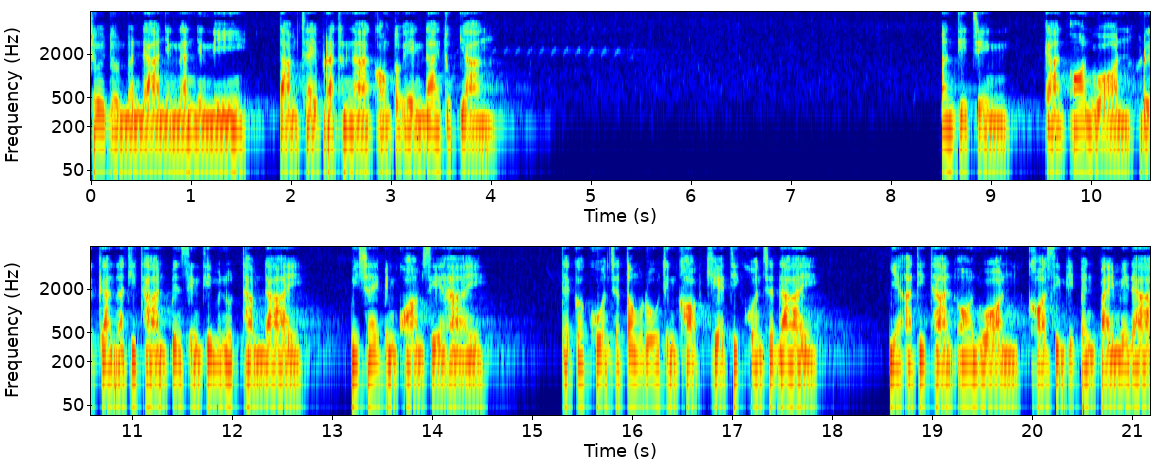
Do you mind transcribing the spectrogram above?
ช่วยดลบันดาลอย่างนั้นอย่างนี้ ตามใจปรารถนาของตัวเองได้ทุกอย่าง อันที่จริง การอ้อนวอนหรือการอธิษฐานเป็นสิ่งที่มนุษย์ทำได้ ไม่ใช่เป็นความเสียหาย แต่ก็ควรจะต้องรู้ถึงขอบเขตที่ควรจะได้ อย่าอธิษฐานอ้อนวอนขอสิ่งที่เป็นไปไม่ได้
